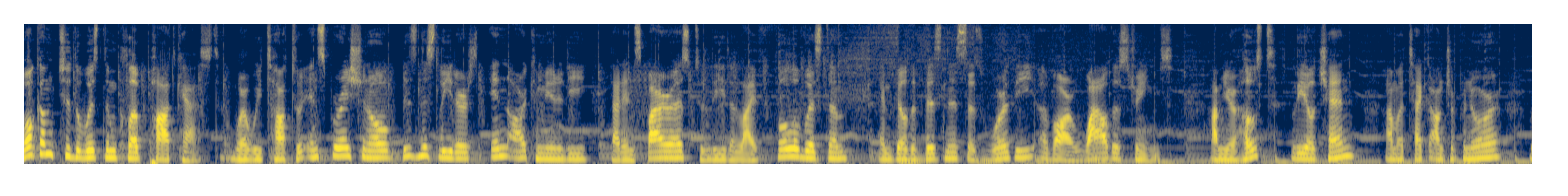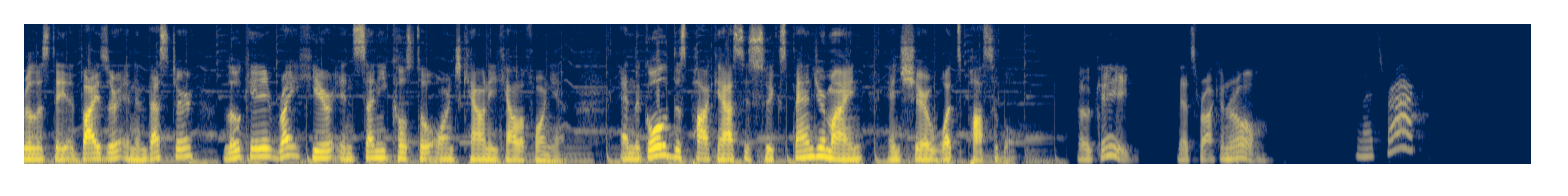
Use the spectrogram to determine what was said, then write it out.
Welcome to the Wisdom Club podcast, where we talk to inspirational business leaders in our community that inspire us to lead a life full of wisdom and build a business as worthy of our wildest dreams. I'm your host, Leo Chen. I'm a tech entrepreneur, real estate advisor, and investor located right here in sunny coastal Orange County, California. And the goal of this podcast is to expand your mind and share what's possible. Okay, let's rock and roll. Let's rock.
